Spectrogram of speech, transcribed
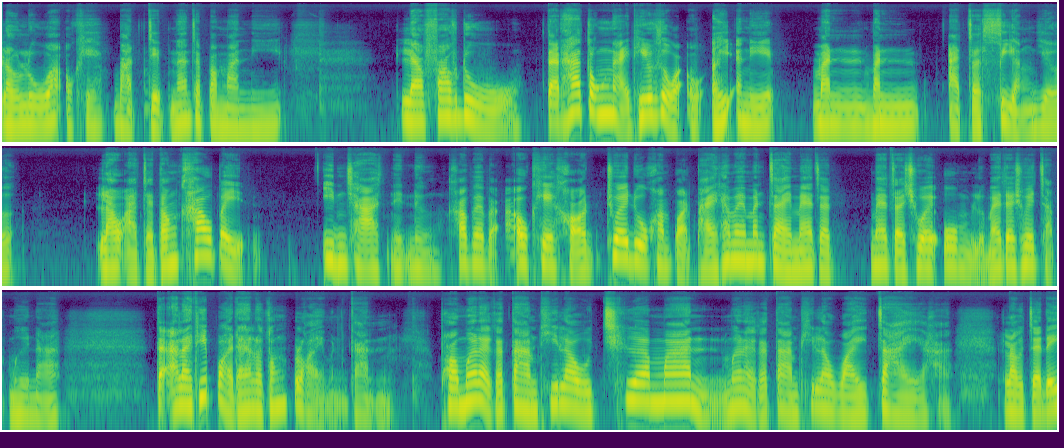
เรารู้ว่า โอเค บาดเจ็บน่าจะประมาณนี้ แล้วเฝ้าดู แต่ถ้าตรงไหนที่รู้สึกว่าเอ้ยอันนี้มันมันอาจจะเสี่ยงเยอะ เราอาจจะต้องเข้าไปอินชาร์จนิดนึงเข้าไปแบบโอเค ขอช่วยดูความปลอดภัย ถ้าไม่มั่นใจแม่จะแม่จะช่วยอุ้ม หรือแม่จะช่วยจับมือนะ แต่อะไรที่ปล่อยได้เราต้องปล่อยเหมือนกัน พอเมื่อไหร่ก็ตามที่เราเชื่อมั่น เมื่อไหร่ก็ตามที่เราไว้ใจค่ะ เราจะได้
